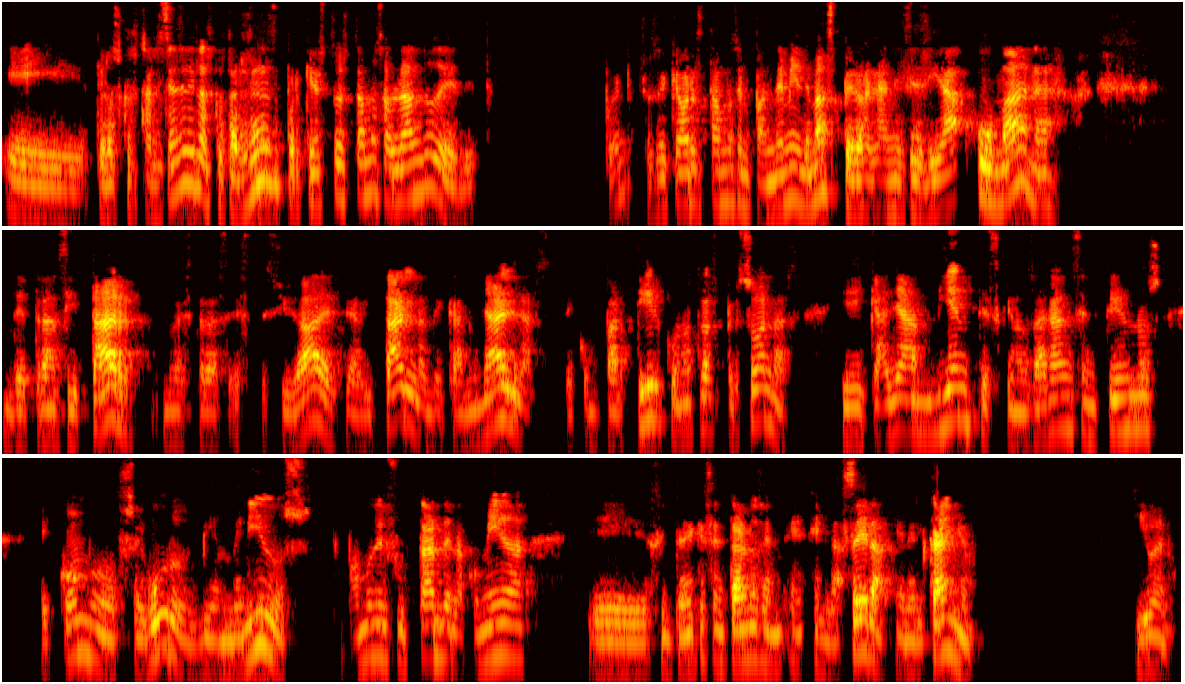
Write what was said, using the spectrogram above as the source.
eh, de los costarricenses y las costarricenses, porque esto estamos hablando de, bueno, yo sé que ahora estamos en pandemia y demás, pero la necesidad humana de transitar nuestras este, ciudades, de habitarlas, de caminarlas, de compartir con otras personas, y que haya ambientes que nos hagan sentirnos eh, cómodos, seguros, bienvenidos, que podamos disfrutar de la comida eh, sin tener que sentarnos en, la acera, en el caño. Y bueno,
